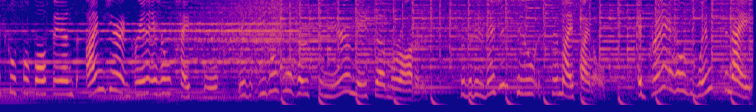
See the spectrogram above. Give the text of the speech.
high school football fans. I'm here at Granite Hills High School where the Eagles will host the Mira Mesa Marauders for the Division II semifinals. If Granite Hills wins tonight,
